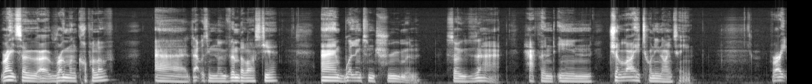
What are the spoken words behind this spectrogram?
right? So uh, Roman Kopylov, uh, that was in November last year, and Wellington Turman. So that happened in July 2019. Right.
